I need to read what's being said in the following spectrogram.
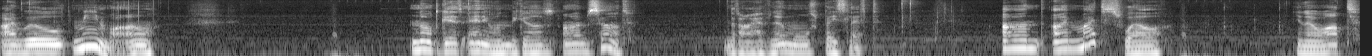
I will, meanwhile, not get anyone because I'm sad that I have no more space left. And I might as well, you know what,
